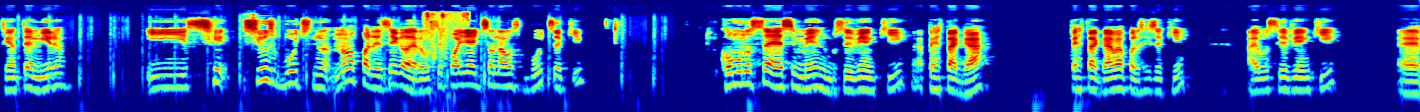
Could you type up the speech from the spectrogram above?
Tem até mira. E se, se os boots não aparecer, galera, você pode adicionar os boots aqui. Como no CS mesmo. Você vem aqui, aperta H aperta H vai aparecer isso aqui. Aí você vem aqui, é,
